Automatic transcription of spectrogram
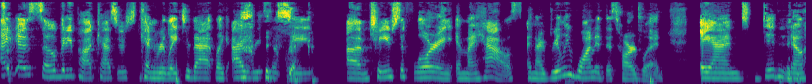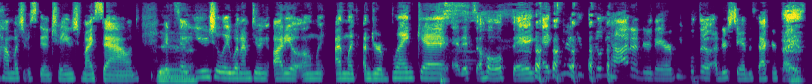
I know so many podcasters can relate to that. Like I recently exactly um, changed the flooring in my house and I really wanted this hardwood and didn't know how much it was going to change my sound. Yeah. And so usually when I'm doing audio only, I'm like under a blanket and it's a whole thing. And you know, it gets really hot under there. People don't understand the sacrifice.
